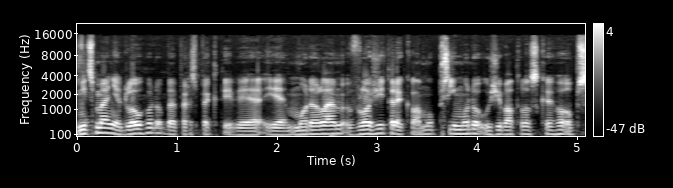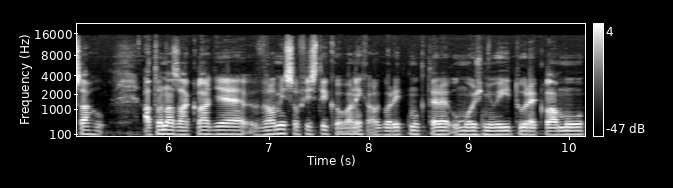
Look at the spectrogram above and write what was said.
Nicméně v dlouhodobé perspektivě je modelem vložit reklamu přímo do uživatelské uživatelského obsahu. A to na základě velmi sofistikovaných algoritmů, které umožňují tu reklamu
